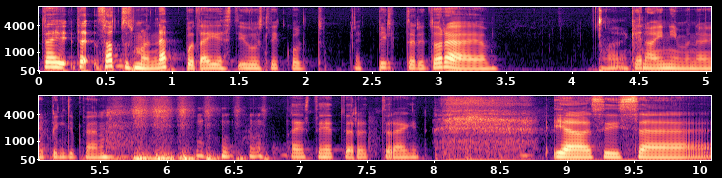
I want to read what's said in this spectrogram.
ta, ta sattus mulle näppu täiesti juhuslikult, et pilt oli tore ja kena inimene oli pildi peal täiesti heterottu räägin. ja siis äh,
